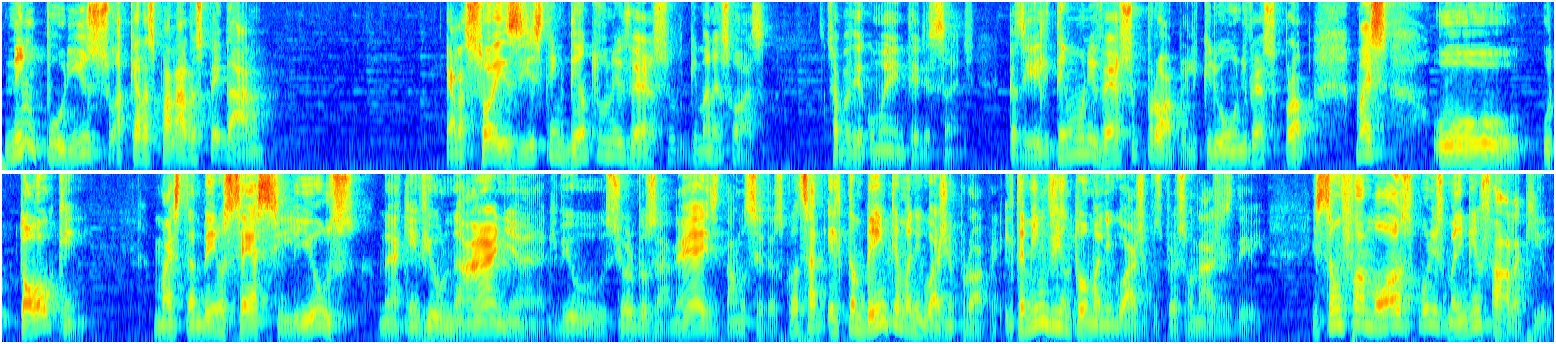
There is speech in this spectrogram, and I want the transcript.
Nem por isso aquelas palavras pegaram. Elas só existem dentro do universo do Guimarães Rosa. Só para ver como é interessante. Quer dizer, ele tem um universo próprio, ele criou um universo próprio. Mas o, o Tolkien, mas também o C.S. Lewis, né, quem viu Nárnia, quem viu O Senhor dos Anéis e tal, não sei das quantas, sabe? Ele também tem uma linguagem própria. Ele também inventou uma linguagem para os personagens dele. E são famosos por isso, mas ninguém fala aquilo.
